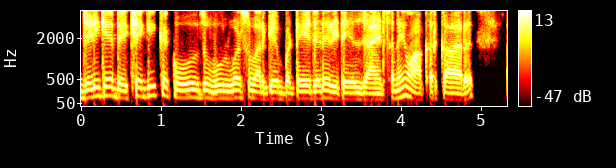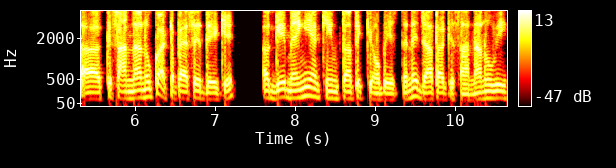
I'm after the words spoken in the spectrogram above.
ਜਿਹੜੀ ਕਿ ਦੇਖੇਗੀ ਕਿ ਕੋਲਸ ਵੂਲਵਰਸ ਵਰਗੇ ਵੱਡੇ ਜਿਹੜੇ ਰਿਟੇਲ ਜਾਇੰਟਸ ਨੇ, ਉਹ ਆਖਰਕਾਰ ਕਿਸਾਨਾਂ ਨੂੰ ਘੱਟ ਪੈਸੇ ਦੇ ਕੇ ਅੱਗੇ ਮਹਿੰਗੀਆਂ ਕੀਮਤਾਂ ਤੇ ਕਿਉਂ ਵੇਚਦੇ ਨੇ, ਜਾਂ ਤਾਂ ਕਿਸਾਨਾਂ ਨੂੰ ਵੀ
